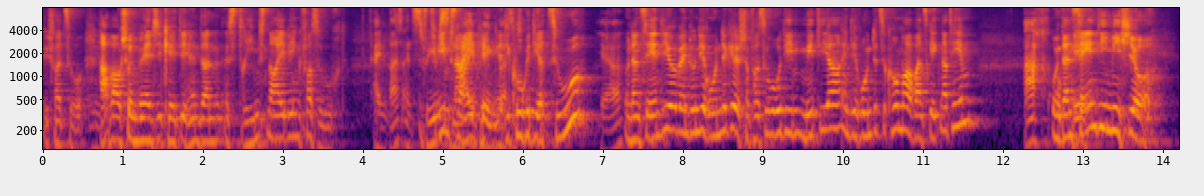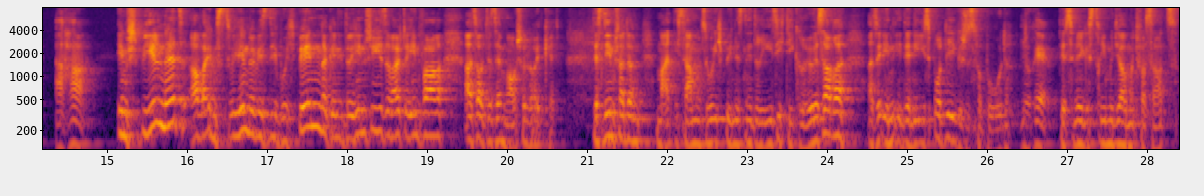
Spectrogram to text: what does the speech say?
ist halt so. Mhm. Habe auch schon welche gehabt, die haben dann Stream-Sniping versucht. Ein was? Ein Stream-Sniping? Stream ja, die gucken dir zu ja. und dann sehen die, wenn du in die Runde gehst, dann versuchen die mit dir in die Runde zu kommen, aber ins Gegnerteam. Ach, Und okay. dann sehen die mich ja. Aha. Im Spiel nicht, aber im Stream, da wissen die, wo ich bin, da kann ich da hinschießen, weißt du, hinfahren. Also das haben auch schon Leute gehabt. Das nimmst du halt dann, ich sage mal so, ich bin jetzt nicht riesig, die größere, also in, in den E-Sport-League ist es verboten. Okay. Deswegen streamen die auch mit Versatz.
